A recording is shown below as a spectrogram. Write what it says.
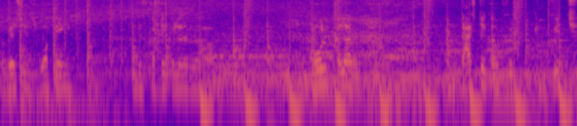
the way she's walking in this particular uh, gold color fantastic outfit in which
